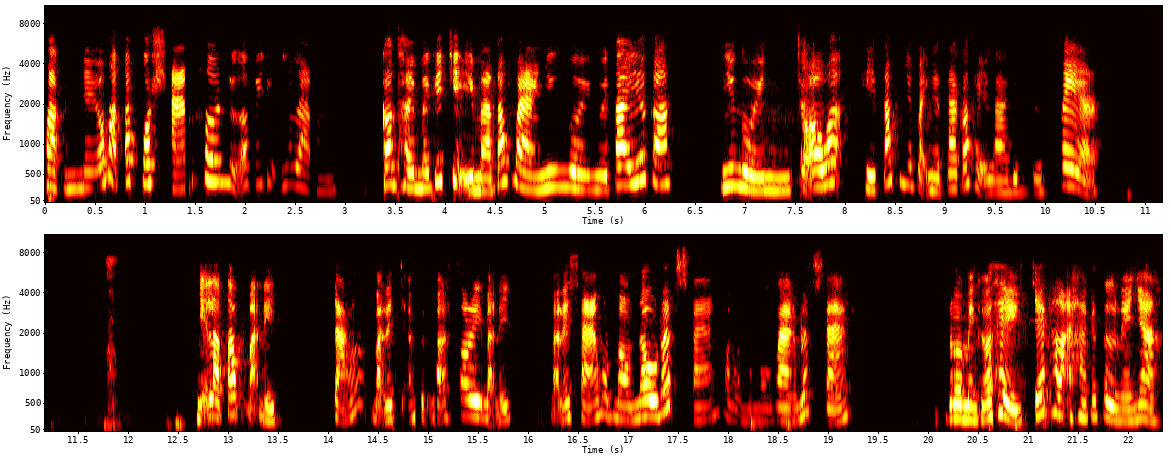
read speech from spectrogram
hoặc nếu mà tóc cô sáng hơn nữa, ví dụ như là con thấy mấy cái chị mà tóc vàng như người người Tây á con, như người châu Âu á, thì tóc như vậy người ta có thể là dùng từ fair. Nghĩa là tóc bạn ấy trắng, bạn ấy trắng, bạn, sorry, bạn ấy bạn ấy sáng một màu nâu rất sáng hoặc là một màu vàng rất sáng. Rồi mình có thể chép lại hai cái từ này nha.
